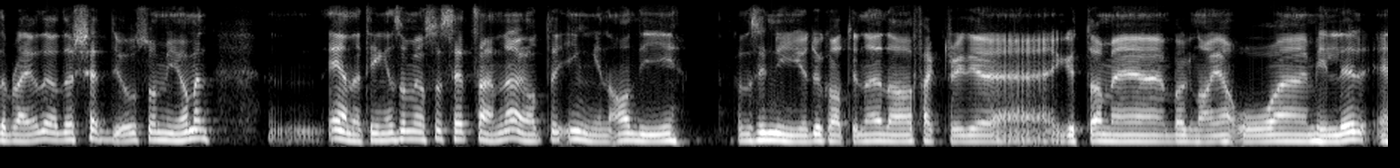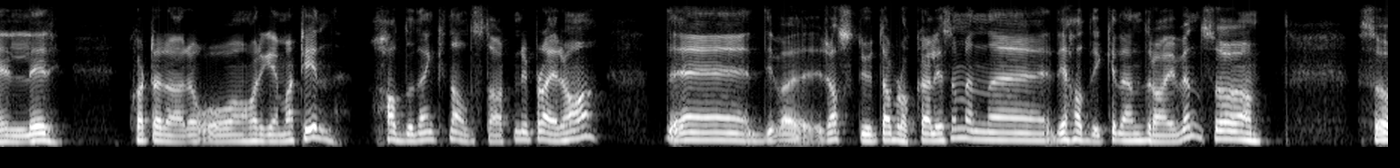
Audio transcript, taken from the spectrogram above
det blei jo det, og det skjedde jo så mye. Men ene tingen som vi også har sett seinere, er jo at ingen av de kan du si, nye Ducatiene, da Factory-gutta med Bagnaya og eh, Miller, eller Quartararo og Jorge Martin, hadde den knallstarten de pleier å ha. Det, de var raskt ut av blokka, liksom, men eh, de hadde ikke den driven. Så, så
